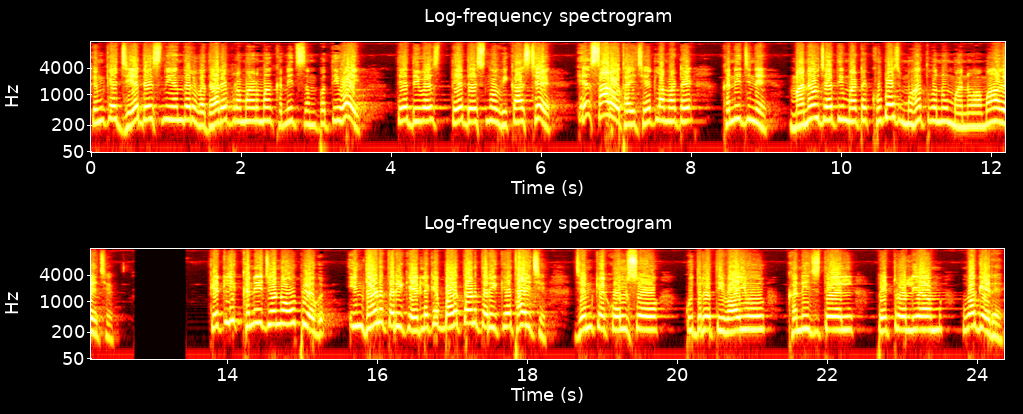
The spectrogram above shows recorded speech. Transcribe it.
કેમ કે જે દેશની અંદર વધારે પ્રમાણમાં ખનિજ સંપત્તિ હોય તે દિવસ, તે દેશનો વિકાસ છે, એ સારો થાય છે. એટલા માટે ખનિજને માનવ જાતિ માટે ખૂબ જ મહત્વનું માનવામાં આવે છે. કેટલીક ખનિજોનો ઉપયોગ ઈંધણ તરીકે એટલે કે બળતણ તરીકે થાય છે. જેમ કે કોલસો, કુદરતી વાયુ, ખનિજ તેલ, પેટ્રોલિયમ વગેરે.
